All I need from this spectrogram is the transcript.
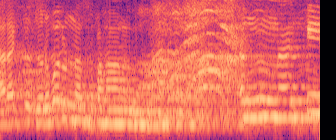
আর একটু জোর বলুন না, সুবহানাল্লাহ। নাকি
